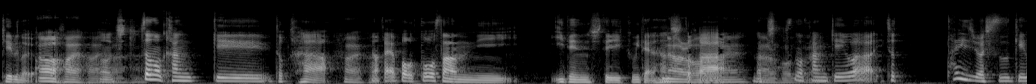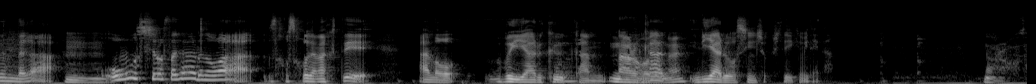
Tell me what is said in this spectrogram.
けるのよ。ああ、はいはいはい、はい。あの父との関係とか、はいはいなんかやっぱお父さんに遺伝していくみたいな話とか、どねね父との関係は一応対峙はし続けるんだが、うん面白さがあるのはそこそこじゃなくて、あの、VR 空間がね。リアルを侵食していくみたいな。なるほど。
